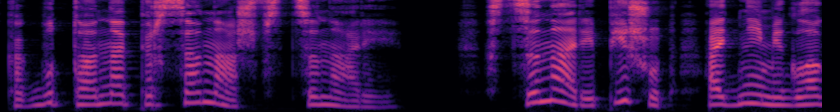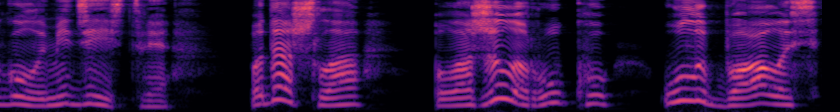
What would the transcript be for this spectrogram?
как будто она персонаж в сценарии. Сценарий пишут одними глаголами действия. Подошла, положила руку, улыбалась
